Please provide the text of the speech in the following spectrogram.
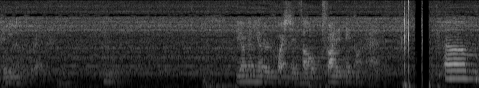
opinion over it. Hmm. Do you have any other questions? I'll try to think on that. Um,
